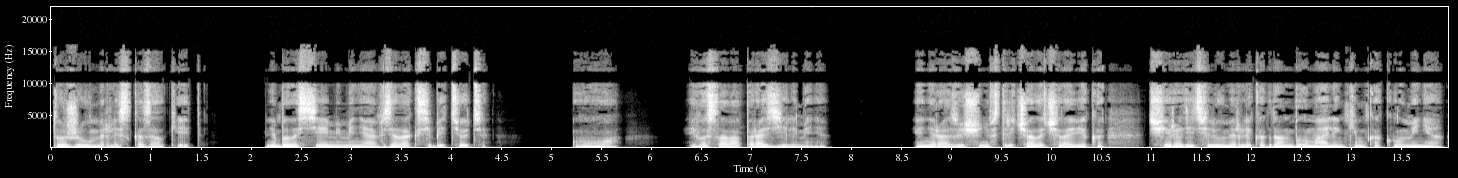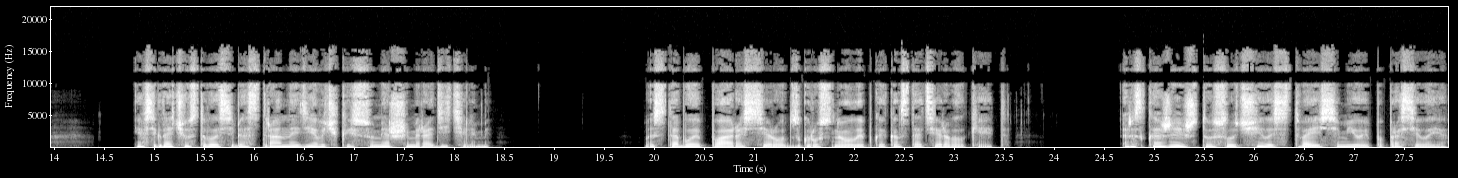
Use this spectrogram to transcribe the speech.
тоже умерли», — сказал Кейт. «Мне было семь, и меня взяла к себе тетя. О, его слова поразили меня. Я ни разу еще не встречала человека, чьи родители умерли, когда он был маленьким, как и у меня. Я всегда чувствовала себя странной девочкой с умершими родителями. «Мы с тобой пара сирот», — с грустной улыбкой констатировал Кейт. «Расскажи, что случилось с твоей семьей», — попросила я.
